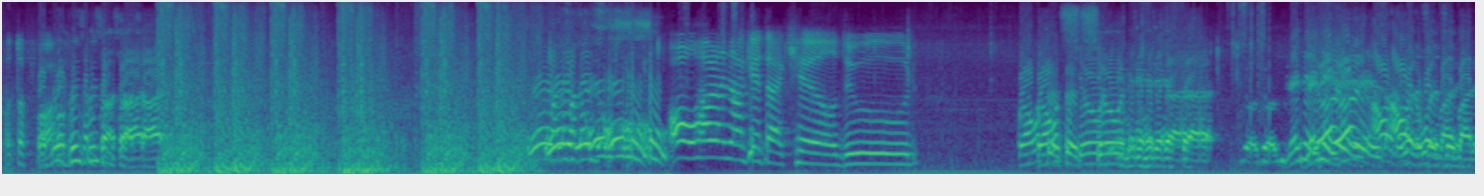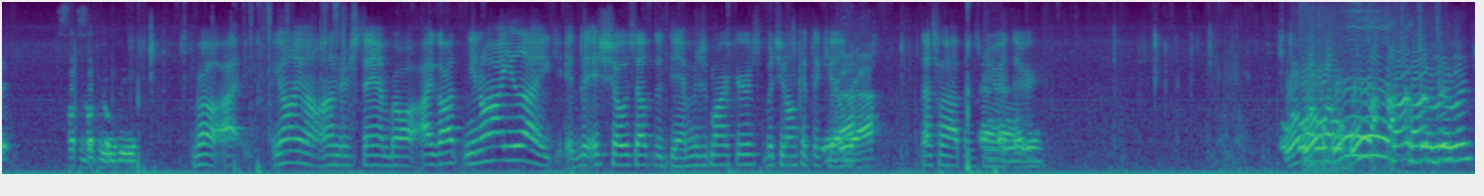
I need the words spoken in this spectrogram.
What the Bro, fuck? bring some shot, shot. Whoa, let's go! Oh, how did I not get that kill, dude? Bro, I want to shield and hit that. Then they are. I don't know what to say about it. Fuck the Bro, I you don't even understand, bro. I got you know how you like it, it shows up the damage markers, but you don't get the kill. Yeah. That's what happens to me right there. Whoa, whoa, whoa, whoa, Dylan.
